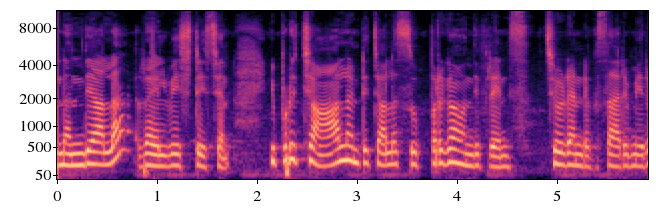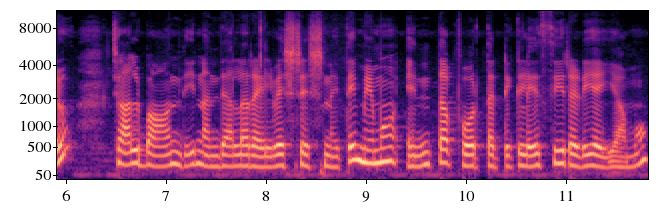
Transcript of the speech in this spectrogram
నంద్యాల రైల్వే స్టేషన్. ఇప్పుడు చాలా అంటే చాలా సూపర్గా ఉంది ఫ్రెండ్స్. చూడండి ఒకసారి మీరు. చాలా బాగుంది నంద్యాల రైల్వే స్టేషన్ అయితే. మేము ఎంత ఫోర్ థర్టీకి లేచి రెడీ అయ్యాము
